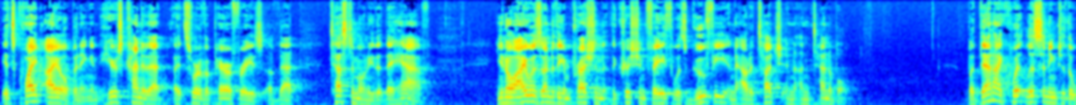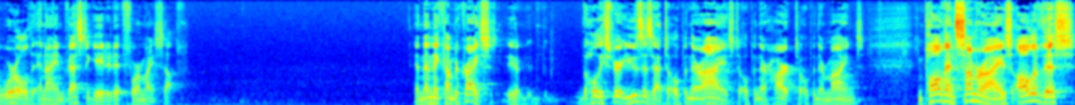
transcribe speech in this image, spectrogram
It's quite eye opening. And here's kind of that, it's sort of a paraphrase of that testimony that they have. You know, I was under the impression that the Christian faith was goofy and out of touch and untenable. But then I quit listening to the world and I investigated it for myself. And then they come to Christ. The Holy Spirit uses that to open their eyes, to open their heart, to open their minds. And Paul then summarizes all of this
